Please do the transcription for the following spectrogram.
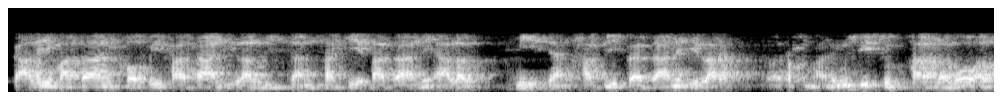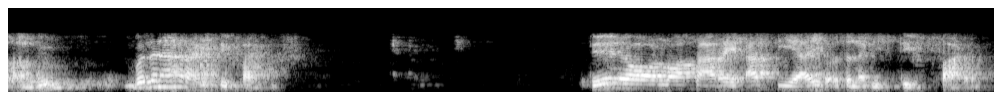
Kalimatani khafifatan ilal lisan sakitatani alal mizan habibatani ilar rahman. Mesti subhanallah walhamdulillah. Boten arah istighfar. Dene ana syariat kiai kok seneng istighfar.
